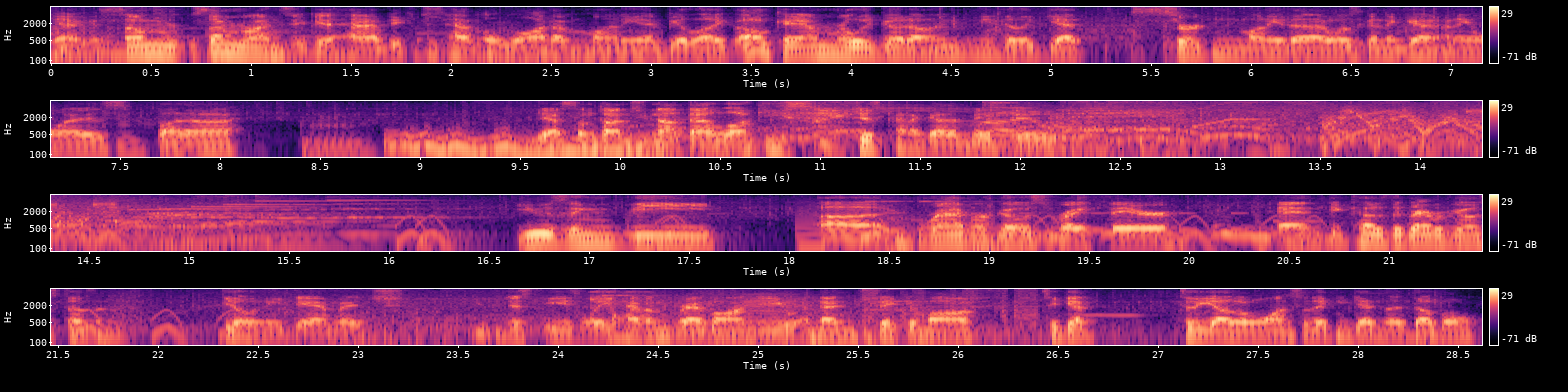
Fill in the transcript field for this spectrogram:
Yeah, because some some runs you can have, you can just have a lot of money and be like, okay, I'm really good. I don't even need to like, get certain money that I was gonna get anyways. But uh, yeah, sometimes you're not that lucky, so you just kind of gotta make Right. do. Using the uh, grabber ghost right there, and because the grabber ghost doesn't deal any damage, you can just easily have him grab onto you and then shake him off to get to the other one so they can get in the double.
